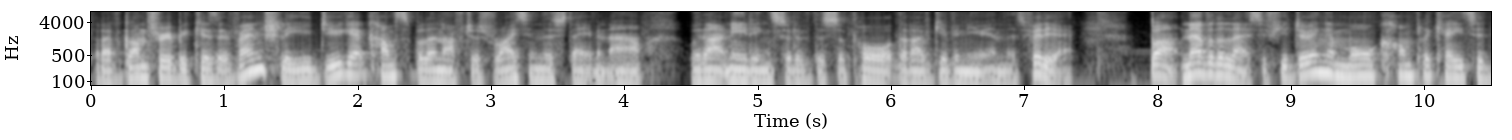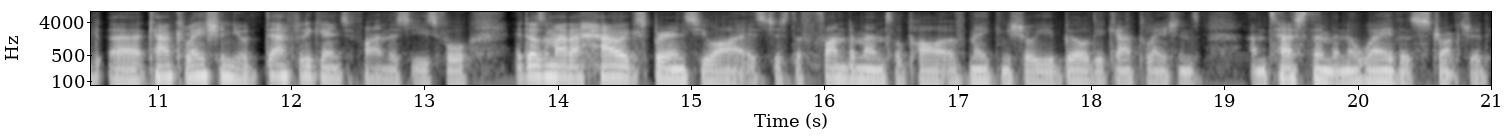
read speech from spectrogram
that I've gone through because eventually you do get comfortable enough just writing this statement out without needing sort of the support that I've given you in this video. But nevertheless, if you're doing a more complicated uh, calculation, you're definitely going to find this useful. It doesn't matter how experienced you are, it's just a fundamental part of making sure you build your calculations and test them in a way that's structured.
